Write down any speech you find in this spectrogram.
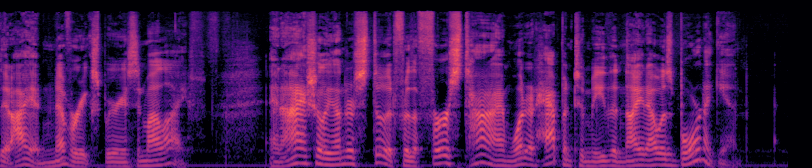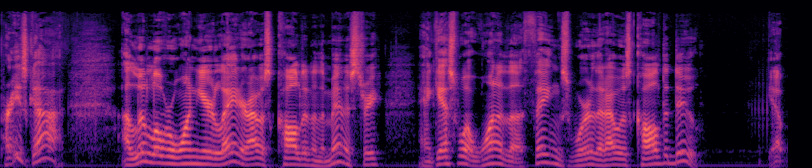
that I had never experienced in my life and I actually understood for the first time what had happened to me the night I was born again. Praise God. A little over one year later, I was called into the ministry, and guess what? One of the things were that I was called to do. Yep,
